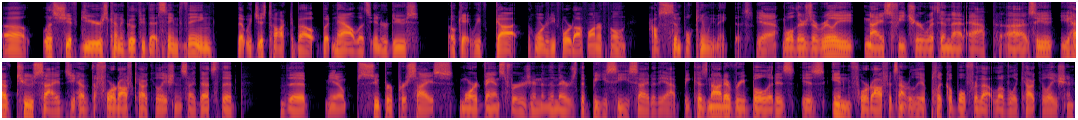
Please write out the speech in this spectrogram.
uh, let's shift gears, kind of go through that same thing that we just talked about, but now let's introduce. Okay, we've got Hornady 4DOF on our phone. How simple can we make this? Yeah, well, there's a really nice feature within that app. Uh, so you, you have two sides. You have the 4DOF calculation side. That's the the you know super precise, more advanced version, and then there's the BC side of the app because not every bullet is is in 4DOF. It's not really applicable for that level of calculation.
